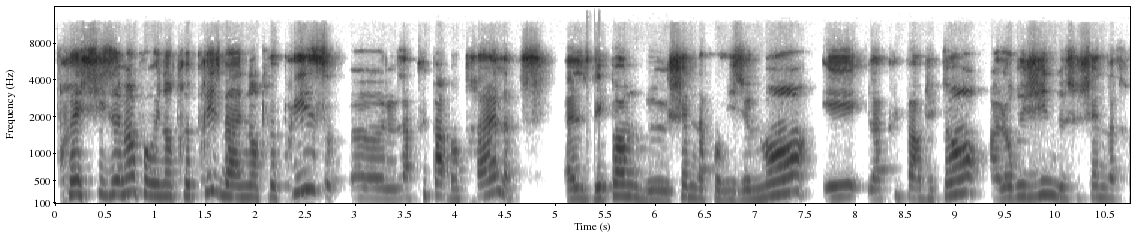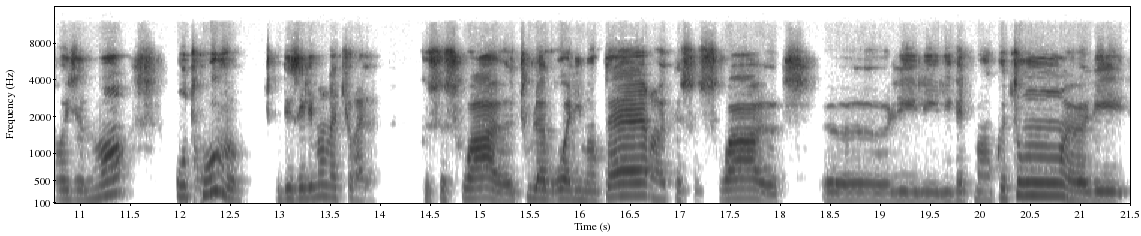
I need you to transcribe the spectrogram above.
précisément pour une entreprise, ben, une entreprise, la plupart d'entre elles, elles dépendent de chaînes d'approvisionnement et la plupart du temps, à l'origine de ces chaînes d'approvisionnement, on trouve des éléments naturels que ce soit euh, tout l'agroalimentaire, euh, que ce soit euh, les, vêtements en coton, les,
